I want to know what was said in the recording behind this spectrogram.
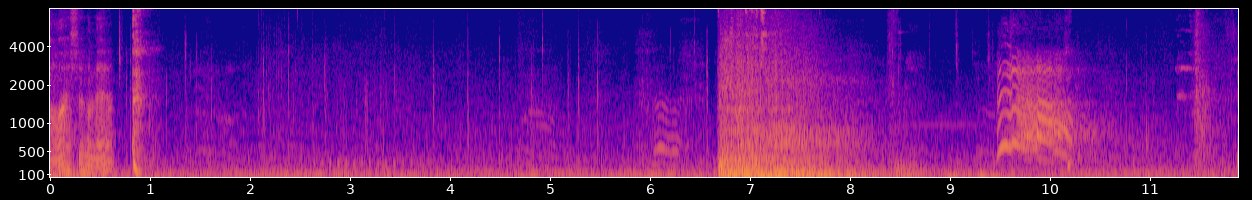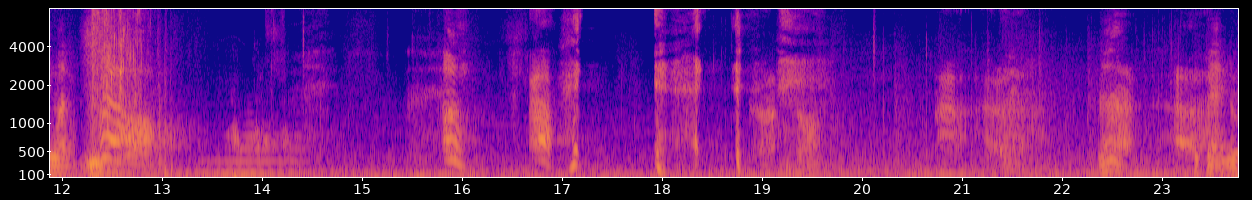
ร้อยช่วยกันแล้ว งวดนะพี่แปดอยู่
